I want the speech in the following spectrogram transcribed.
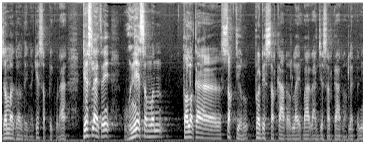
जम्मा गर्दैन के सबै कुरा। त्यसलाई चाहिँ हुनेसम्म तलका शक्तिहरू प्रदेश सरकारहरूलाई वा राज्य सरकारहरूलाई पनि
